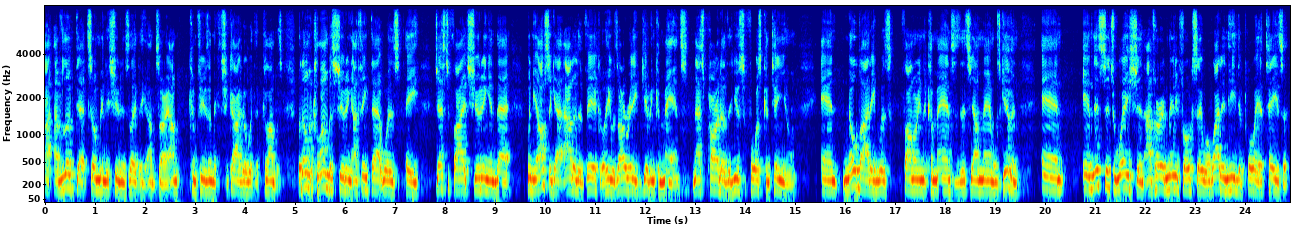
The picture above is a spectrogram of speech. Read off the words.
I, have looked at so many shootings lately. I'm sorry, I'm confusing the Chicago with the Columbus. But on the Columbus shooting, I think that was a justified shooting in that when the officer got out of the vehicle, he was already giving commands. And that's part of the use of force continuum. And nobody was following the commands that this young man was given. And in this situation, I've heard many folks say, well, why didn't he deploy a taser?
